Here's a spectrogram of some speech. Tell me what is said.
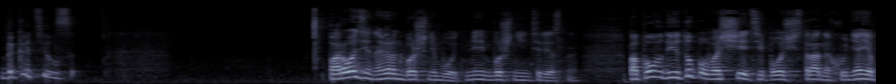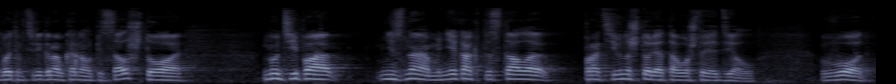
Докатился. Пародии, наверное, больше не будет. Мне больше не интересно. По поводу Ютуба вообще, типа, очень странная хуйня. Я об этом в телеграм-канал писал, что, ну, типа, не знаю, мне как-то стало противно, что ли, от того, что я делал. Вот.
